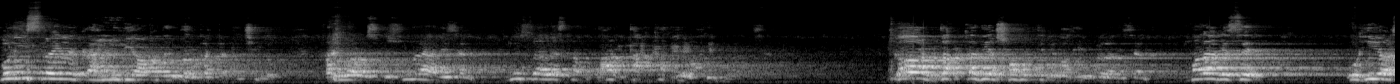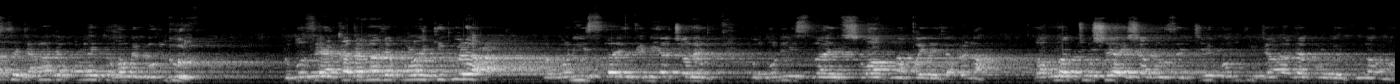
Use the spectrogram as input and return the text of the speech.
বনি ইসরায়েলের কাহিনী দিয়ে আমাদের দরকারটা কি ছিল? আল্লাহ রসুল শুনে আনিছেন মুসা আলাহ ইসলাম তার ধাক্কা দিয়ে বাহির করে দিয়েছেন। কার ধাক্কা দিয়ে শহর থেকে বাহির করে দিয়েছেন। মারা গেছে, ওহি আসছে, জানাজা পড়াইতে হবে বন্ধুর। তো বলছে, একা জানাজা পড়াই কি করে বনি ইসরায়েলকে নিয়ে চলেন, তো বনি ইসরায়েল সব না পাইলে যাবে না। তো আল্লাহ চষে বলছে, যে বন্ধু জানাজা পড়বে গুলামা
